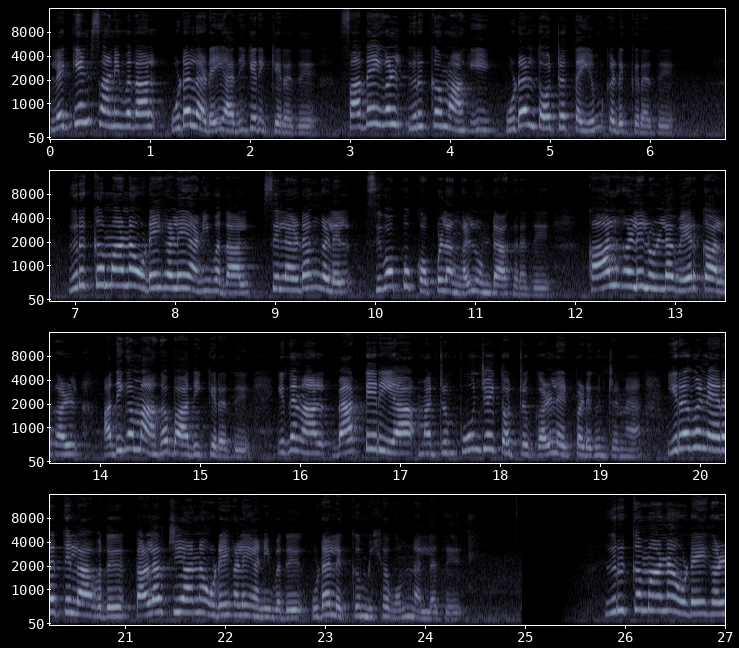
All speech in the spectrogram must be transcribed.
லெக்கின்ஸ் அணிவதால் உடல் எடை அதிகரிக்கிறது. சதைகள் இறுக்கமாகி உடல் தோற்றத்தையும் கெடுக்கிறது. இறுக்கமான உடைகளை அணிவதால் சில இடங்களில் சிவப்பு கொப்புளங்கள் உண்டாகிறது. கால்களில் உள்ள வேர்க்கால்கள் அதிகமாக பாதிக்கிறது. இதனால் பாக்டீரியா மற்றும் பூஞ்சை தொற்றுகள் ஏற்படுகின்றன. இரவு நேரத்திலாவது தளர்ச்சியான உடைகளை அணிவது உடலுக்கு மிகவும் நல்லது. இறுக்கமான உடைகள்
